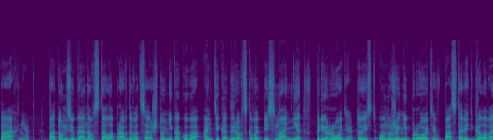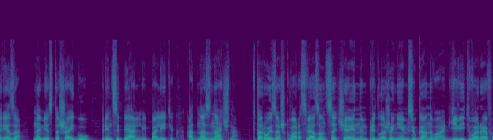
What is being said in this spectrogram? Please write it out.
пахнет – Потом Зюганов стал оправдываться, что никакого антикадыровского письма нет в природе, то есть он уже не против поставить головореза на место Шойгу. Принципиальный политик, однозначно. Второй зашквар связан с отчаянным предложением Зюганова объявить в РФ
